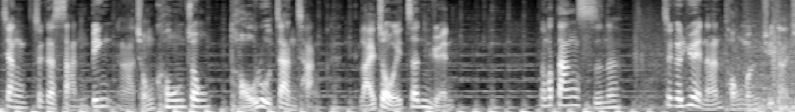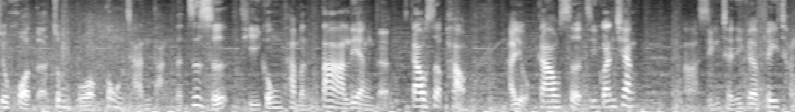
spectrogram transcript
将这个伞兵啊从空中投入战场，来作为增援。那么当时呢，这个越南同盟军呢，就获得中国共产党的支持，提供他们大量的高射炮，还有高射机关枪，啊，形成一个非常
